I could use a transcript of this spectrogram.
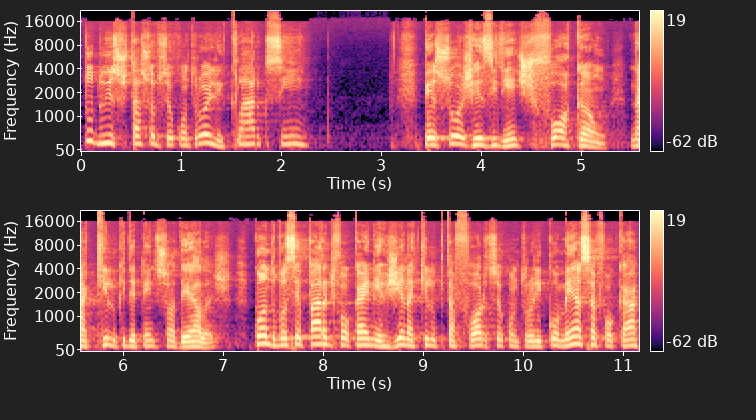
tudo isso está sob seu controle? Claro que sim. Pessoas resilientes focam naquilo que depende só delas. Quando você para de focar energia naquilo que está fora do seu controle e começa a focar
